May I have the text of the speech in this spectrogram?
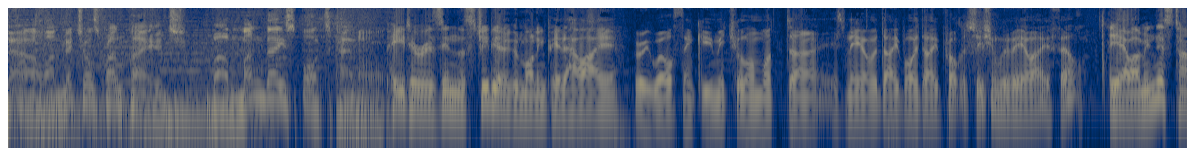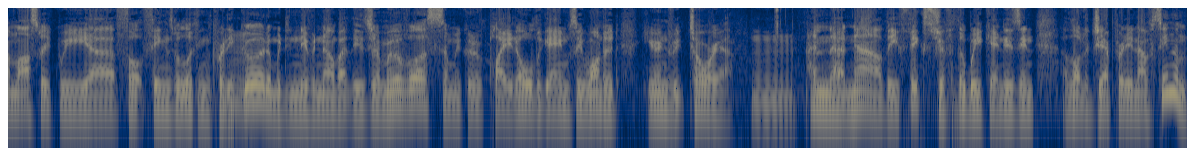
Now on Mitchell's Front Page, the Monday Sports Panel. Peter is in the studio. Good morning, Peter. How are you? Very well, thank you, Mitchell, on what uh, is now a day by day proposition with our AFL. Yeah, well, I mean, this time last week we uh, thought things were looking pretty Hmm. good and we didn't even know about these removalists and we could have played all the games we wanted here in Victoria. Hmm. And uh, now the fixture for the weekend is in a lot of jeopardy. And I've seen them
